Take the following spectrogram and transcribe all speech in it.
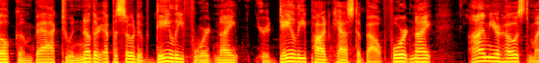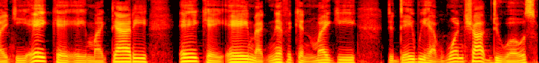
welcome back to another episode of Daily Fortnite, your daily podcast about Fortnite. I'm your host, Mikey, aka Mike Daddy, aka Magnificent Mikey. Today we have one shot duos,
